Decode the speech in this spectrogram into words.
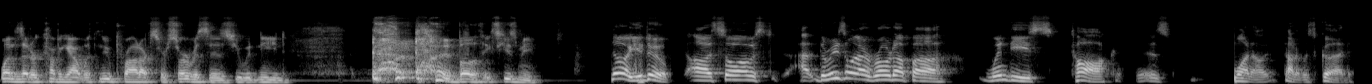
ones that are coming out with new products or services, you would need both. Excuse me. No, you do. Uh, so I was uh, the reason why I wrote up uh, Wendy's talk is one, I thought it was good.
